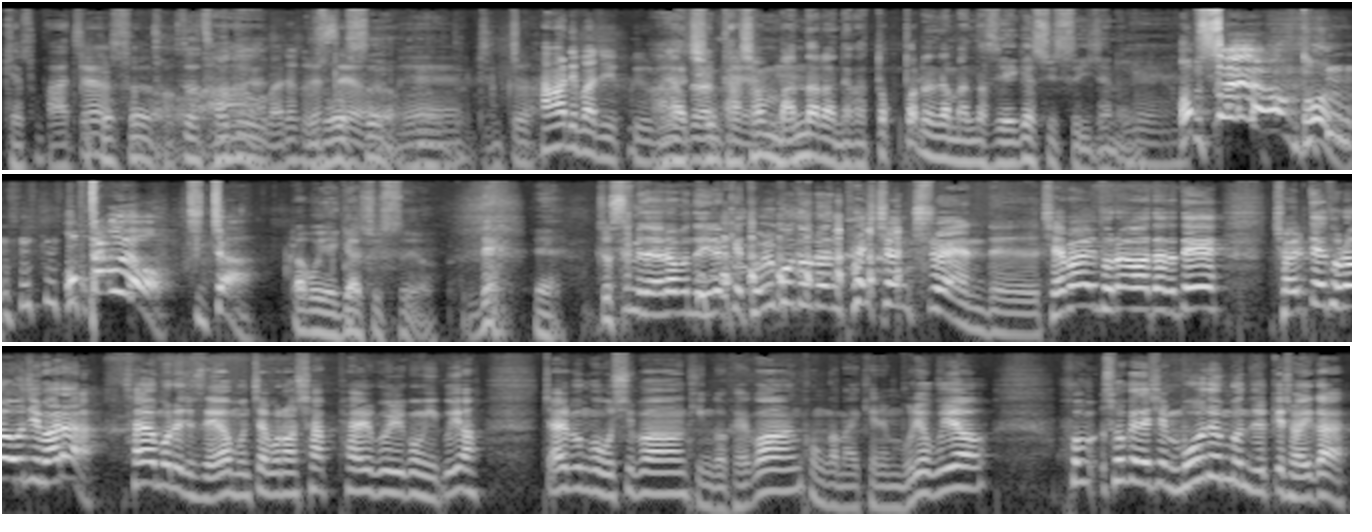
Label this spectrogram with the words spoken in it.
계속 맞아요. 뺏겼어요. 저도 저도 아, 맞아 그랬어요. 무서웠어요. 예. 형들 진짜. 그 항아리 바지 입고 우리 아, 지금 다시. 한번 예. 만나라. 내가 똑바로 내가 만나서 얘기할 수 있어, 이제는. 예. 없어요, 형! 돈! 없다고요! 진짜! 라고 얘기할 수 있어요. 네. 예. 좋습니다. 여러분들 이렇게 돌고 도는 패션 트렌드. 제발 돌아와다 돼. 절대 돌아오지 마라. 사연 보내주세요. 문자번호 샵 8910이고요. 짧은 거 50원, 긴 거 100원, 공감 마이크는 무료고요. 호- 소개되신 모든 분들께 저희가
